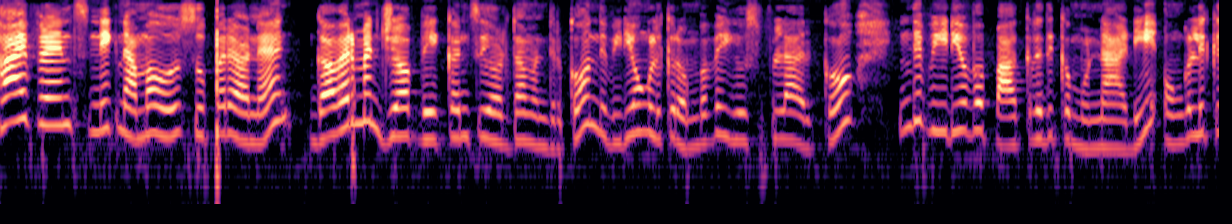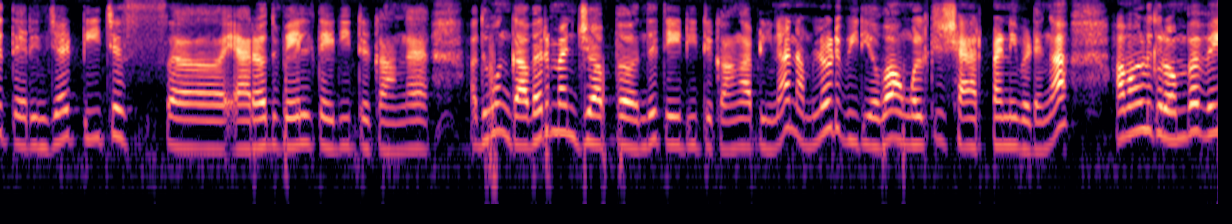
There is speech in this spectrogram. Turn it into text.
ஹாய் ஃப்ரெண்ட்ஸ் இன்றைக்கி நம்ம ஒரு சூப்பரான கவர்மெண்ட் ஜாப் வேக்கன்சியோடு தான் வந்திருக்கோம். இந்த வீடியோ உங்களுக்கு ரொம்பவே யூஸ்ஃபுல்லாக இருக்கும். இந்த வீடியோவை பார்க்குறதுக்கு முன்னாடி உங்களுக்கு தெரிஞ்ச டீச்சர்ஸ் யாராவது வேலை தேடிட்டுருக்காங்க அதுவும் கவர்மெண்ட் ஜாப்பை வந்து தேடிட்டுருக்காங்க அப்படின்னா நம்மளோட வீடியோவை அவங்களுக்கு ஷேர் பண்ணி விடுங்க. அவங்களுக்கு ரொம்பவே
